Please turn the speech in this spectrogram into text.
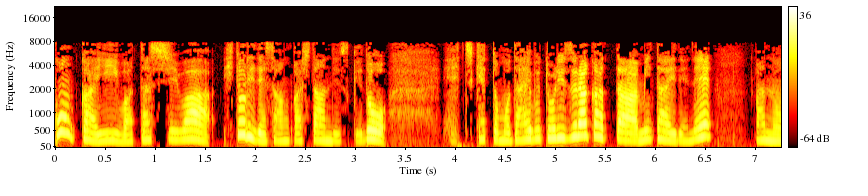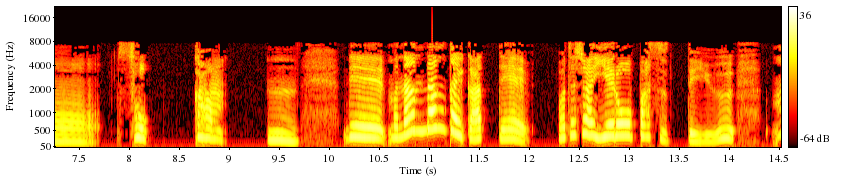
今回私は一人で参加したんですけど、チケットもだいぶ取りづらかったみたいでね、あのー、速乾。うん。で、まあ、何段階かあって、私はイエローパスっていう、ま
